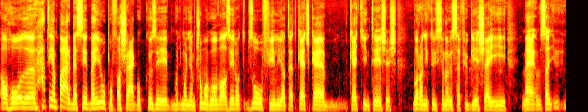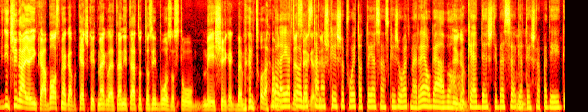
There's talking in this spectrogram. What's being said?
ahol hát ilyen párbeszédben jópofaságok közé, hogy mondjam, csomagolva azért ott zoofília, tehát kecske, kettyintés és Baranyi Krisztina összefüggései, meg, szóval így csinálja inkább azt, meg a kecskét meg lehet tenni, tehát ott azért borzasztó mélységekbe ment talán Beleértve, hogy aztán ezt később folytatta Jeszenszki Zsolt, mert reagálva Igen. a keddesti beszélgetésre pedig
